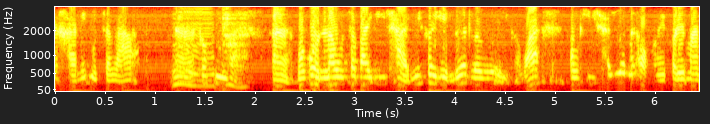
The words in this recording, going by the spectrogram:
นะคะในอุจจาระอืม ก็คือค่ะอ่าบางคนเราสบายดีถ่ายไม่เคยเห็นเลือดเลยแต่ว่าบางทีถ้าเลือดมันออกในปริมาณ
